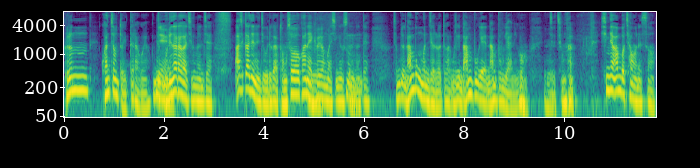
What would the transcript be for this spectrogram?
그런 관점도 있더라고요. 근데 네. 우리나라가 지금 현재 아직까지는 이제 우리가 동서간의 음. 교역만 신경 쓰고 있는데 점점 남북 문제를 어떻게? 우리가 남북의 남북이 아니고 음. 이제 정말 식량 안보 차원에서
